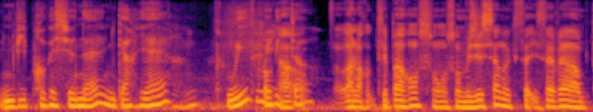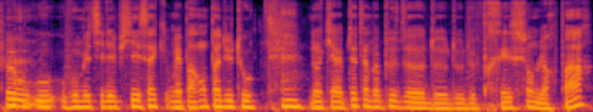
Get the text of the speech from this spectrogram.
une vie professionnelle, une carrière? Mhm. Oui, pour Oui. Victor? Alors, tes parents sont, sont musiciens, donc ça- ils savaient un peu Ah. où, où vous mettiez les pieds. C'est vrai que mes parents, pas du tout. Ah. Donc, il y avait peut-être un peu plus de, de- de- de pression de leur part,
